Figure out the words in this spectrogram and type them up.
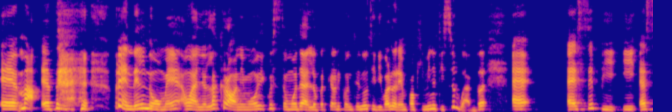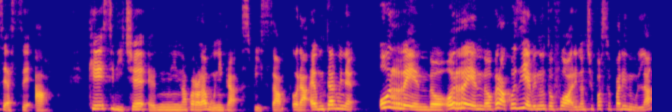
Eh, ma eh, prende il nome, o meglio l'acronimo di questo modello per creare contenuti di valore in pochi minuti sul web è SPISSA, che si dice eh, in una parola unica spissa. Ora è un termine orrendo, orrendo, però così è venuto fuori, non ci posso fare nulla.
